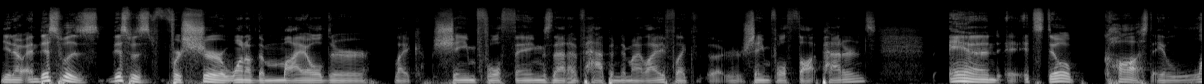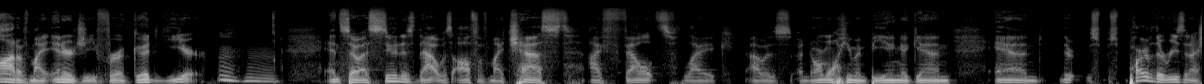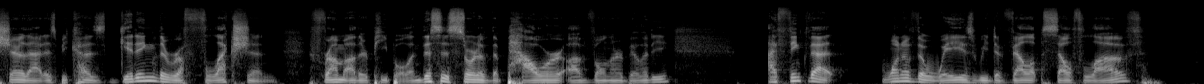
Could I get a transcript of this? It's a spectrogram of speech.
You know and this was this was for sure one of the milder like shameful things that have happened in my life, like uh, shameful thought patterns. And it still cost a lot of my energy for a good year. Mm-hmm. And so, as soon as that was off of my chest, I felt like I was a normal human being again. And there, part of the reason I share that is because getting the reflection from other people, and this is sort of the power of vulnerability. I think that one of the ways we develop self love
